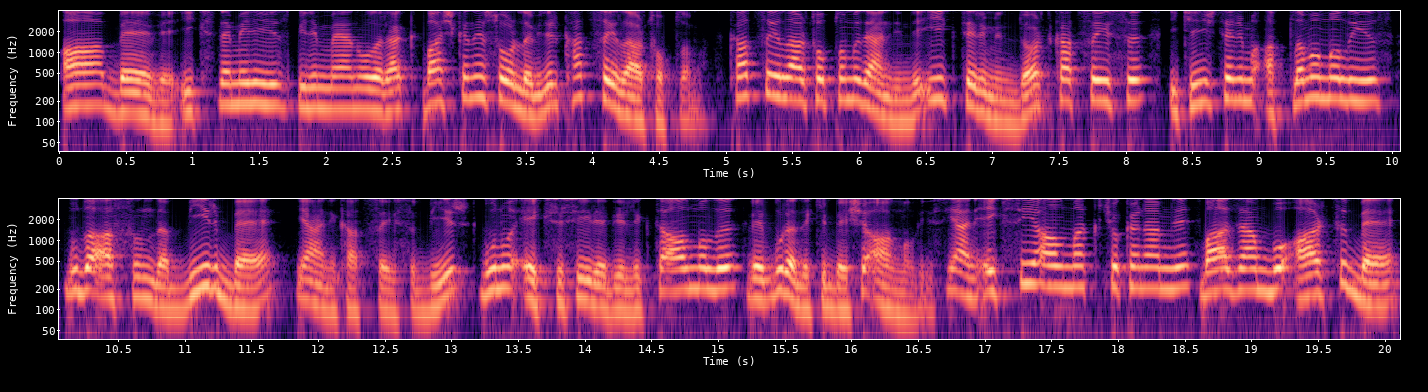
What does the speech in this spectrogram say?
a, b ve x demeliyiz bilinmeyen olarak. Başka ne sorulabilir? Katsayılar toplamı. Katsayılar toplamı dendiğinde ilk terimin 4 katsayısı, ikinci terimi atlamamalıyız. Bu da aslında 1b yani katsayısı 1. Bunu eksisiyle birlikte almalı ve buradaki 5'i almalıyız. Yani eksiyi almak çok önemli. Bazen bu artı b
